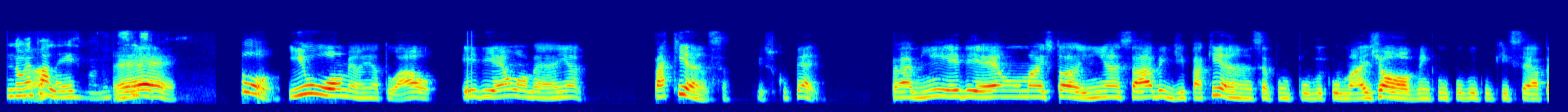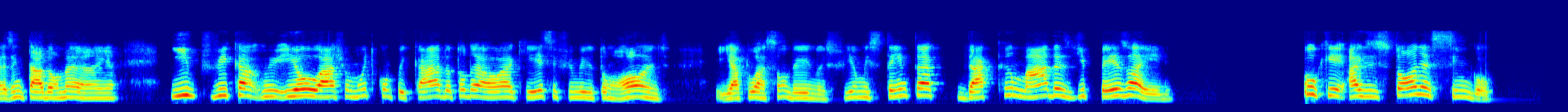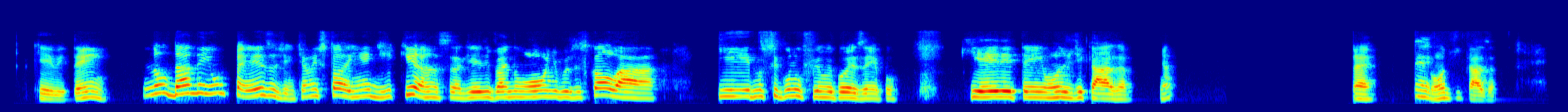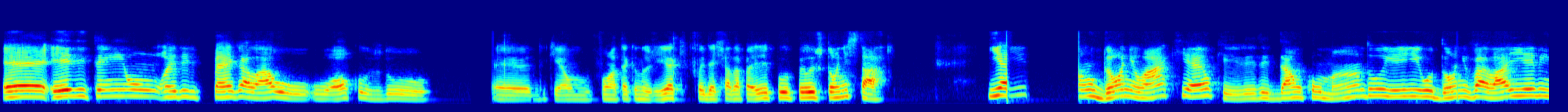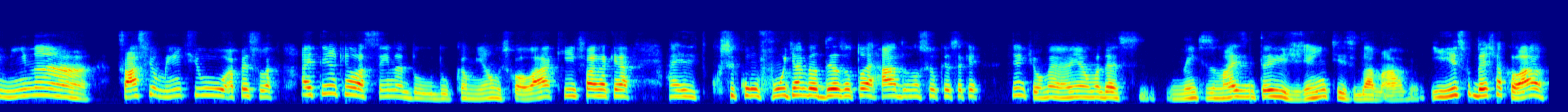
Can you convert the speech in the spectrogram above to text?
Não é tá? é Palermo, não precisa. É. Pô, e o Homem-Aranha atual, ele é um Homem-Aranha para criança. Desculpe aí. Para mim, ele é uma historinha, sabe, de para criança, para um público mais jovem, para um público que se é apresentado ao Homem-Aranha. E fica, eu acho muito complicado toda hora que esse filme de Tom Holland e a atuação dele nos filmes tenta dar camadas de peso a ele. Porque as histórias single que ele tem não dá nenhum peso, gente. É uma historinha de criança, que ele vai no ônibus escolar, que no segundo filme, por exemplo, que ele tem longe de casa, né? É, é. longe de casa. É, ele tem um, ele pega lá o, o óculos do, é, que é um, uma tecnologia que foi deixada para ele por, pelo Stone Stark. E aí um Donnie lá que é o que ele dá um comando e o Donnie vai lá e elimina facilmente o, a pessoa. Aí tem aquela cena do, do caminhão escolar que faz aquela. Aí se confunde, ai meu Deus, eu tô errado, não sei o que, isso aqui. Gente, o Homem-Aranha é uma das mentes mais inteligentes da Marvel. E isso deixa claro,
